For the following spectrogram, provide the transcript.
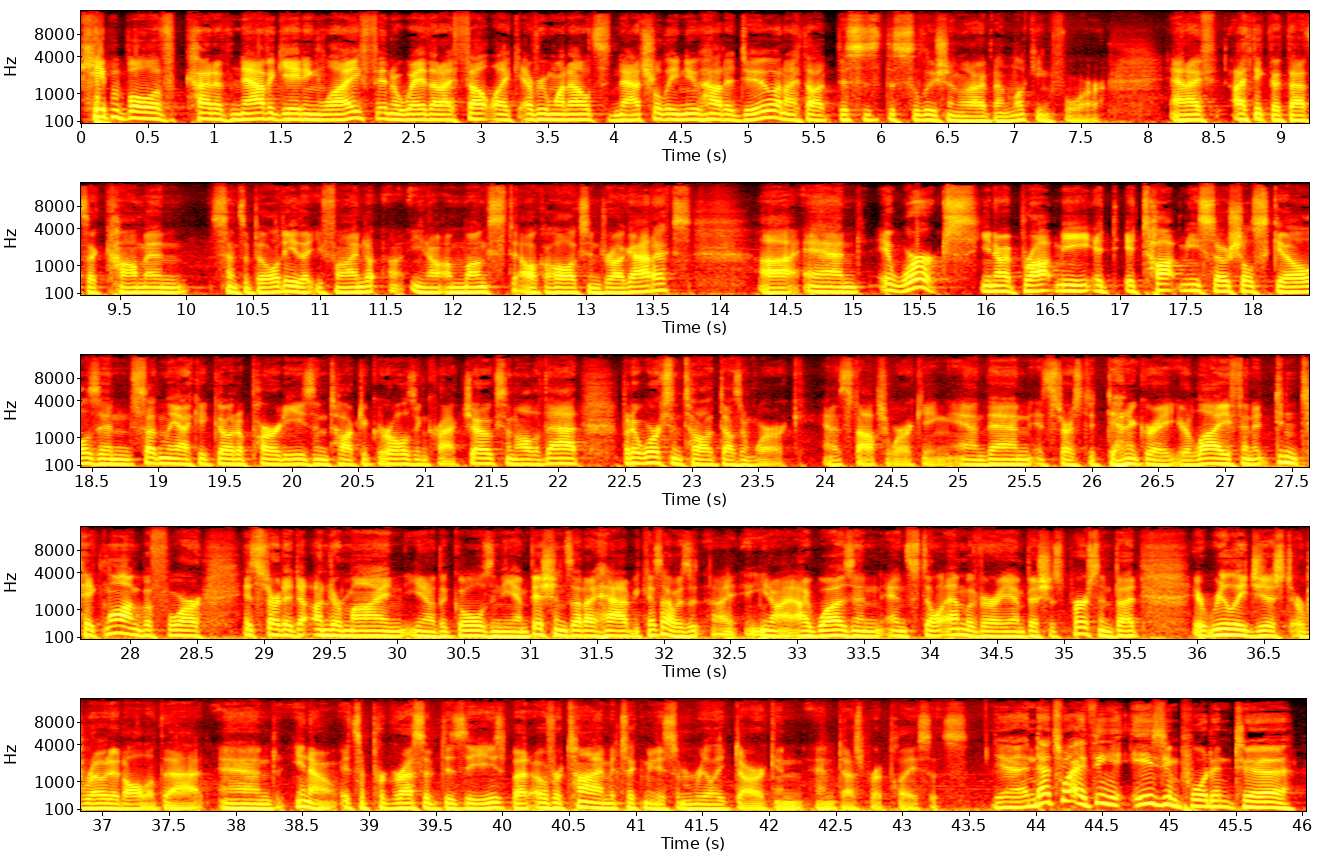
capable of kind of navigating life in a way that I felt like everyone else naturally knew how to do. And I thought, this is the solution that I've been looking for. And I, I think that that's a common sensibility that you find, uh, you know, amongst alcoholics and drug addicts. Uh, and it works. You know, it brought me, it, it taught me social skills, and suddenly I could go to parties and talk to girls and crack jokes and all of that. But it works until it doesn't work and it stops working. And then it starts to denigrate your life. And it didn't take long before it started to undermine, you know, the goals and the ambitions that I had because I was, I, you know, I was and, and still am a very ambitious person. But it really just eroded all of that. And, you know, it's a progressive disease, but over time it took me to some really dark and, and desperate places. Yeah, and that's why I think it is important to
